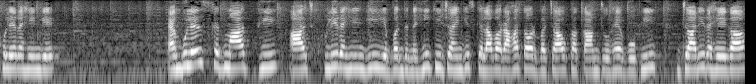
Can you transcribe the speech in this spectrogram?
खुले रहेंगे। एंबुलेंस खिदमात भी आज खुली रहेंगी, ये बंद नहीं की जाएँगी। इसके अलावा राहत और बचाव का काम जो है, वो भी जारी रहेगा।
